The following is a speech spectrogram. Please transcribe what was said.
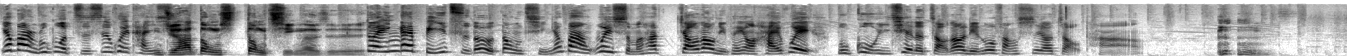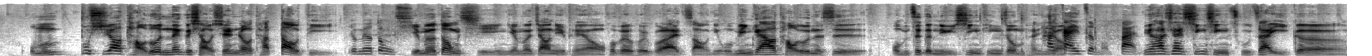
要不然如果只是会谈心，你觉得他动动情了是不是？对，应该彼此都有动情，要不然为什么他交到女朋友还会不顾一切的找到联络方式要找他？我们不需要讨论那个小鲜肉他到底有没有动情，有没有动情，有没有交女朋友，会不会回过来找你？我们应该要讨论的是我们这个女性听众朋友，他该怎么办？因为他现在心情处在一个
